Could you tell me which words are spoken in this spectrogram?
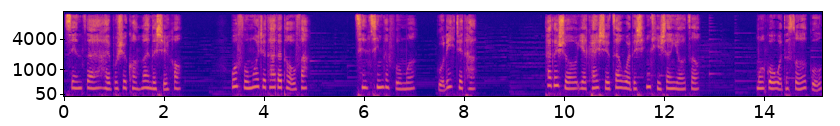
现在还不是狂乱的时候，我抚摸着他的头发，轻轻的抚摸，鼓励着他。他的手也开始在我的身体上游走。摸过我的锁骨，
